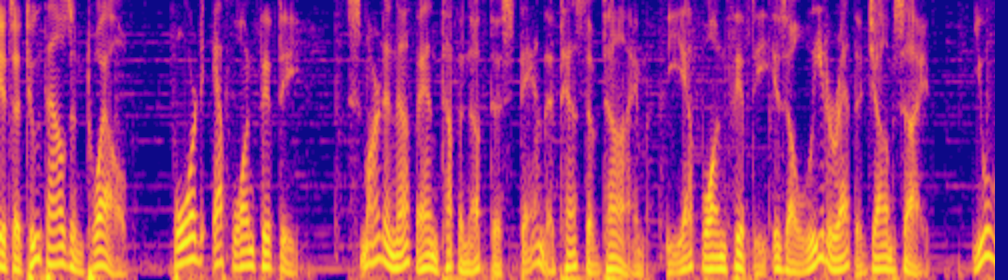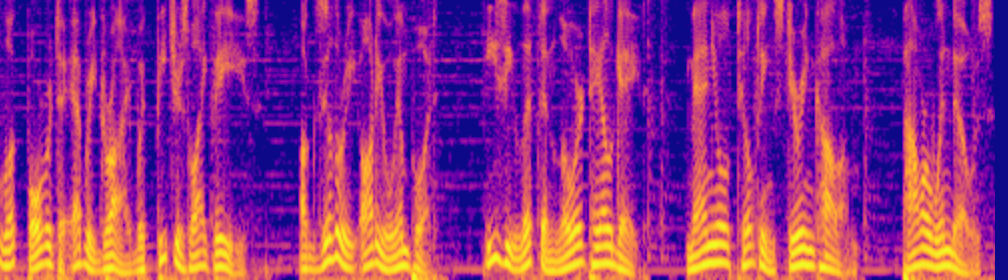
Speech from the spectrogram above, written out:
It's a 2012 Ford F-150. Smart enough and tough enough to stand the test of time, the F-150 is a leader at the job site. You'll look forward to every drive with features like these. Auxiliary audio input, easy lift and lower tailgate, manual tilting steering column, power windows,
